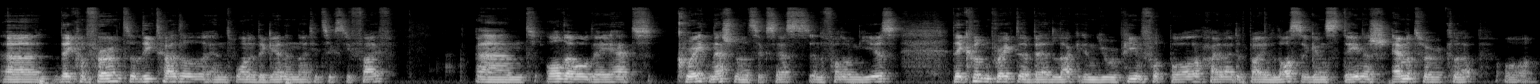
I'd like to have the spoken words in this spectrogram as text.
Uh, they confirmed the league title and won it again in 1965. And although they had great national success in the following years, they couldn't break their bad luck in European football, highlighted by a loss against Danish amateur club or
